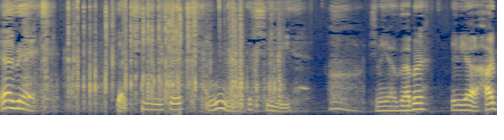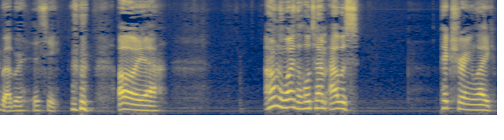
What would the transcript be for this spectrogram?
All right, got Kenny first. Ooh, let's see. Is it made out of rubber? Maybe a hard rubber. Let's see. oh yeah. I don't know why the whole time I was picturing like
